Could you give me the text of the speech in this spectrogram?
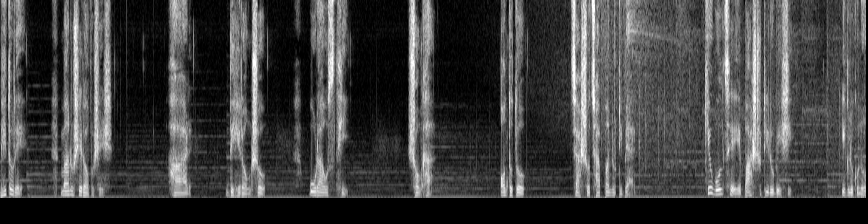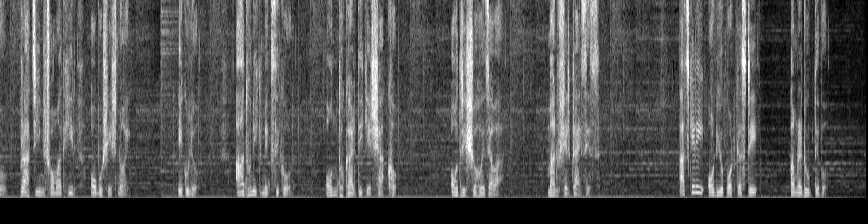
ভিতরে মানুষের অবশেষ, হাড়, দেহের অংশ, পোড়া অস্থি, সংখ্যা অন্তত চারশো ছাপ্পান্নটি ব্যাগ। কেউ বলছে পাঁচশোটিরও বেশি। এগুলো কোনো প্রাচীন সমাধির অবশেষ নয়। এগুলো আধুনিক মেক্সিকোর অন্ধকার দিকের সাক্ষ্য। অদৃশ্য হয়ে যাওয়া মানুষের ক্রাইসিস। আজকের এই অডিও পডকাস্টে আমরা ডুব দেব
